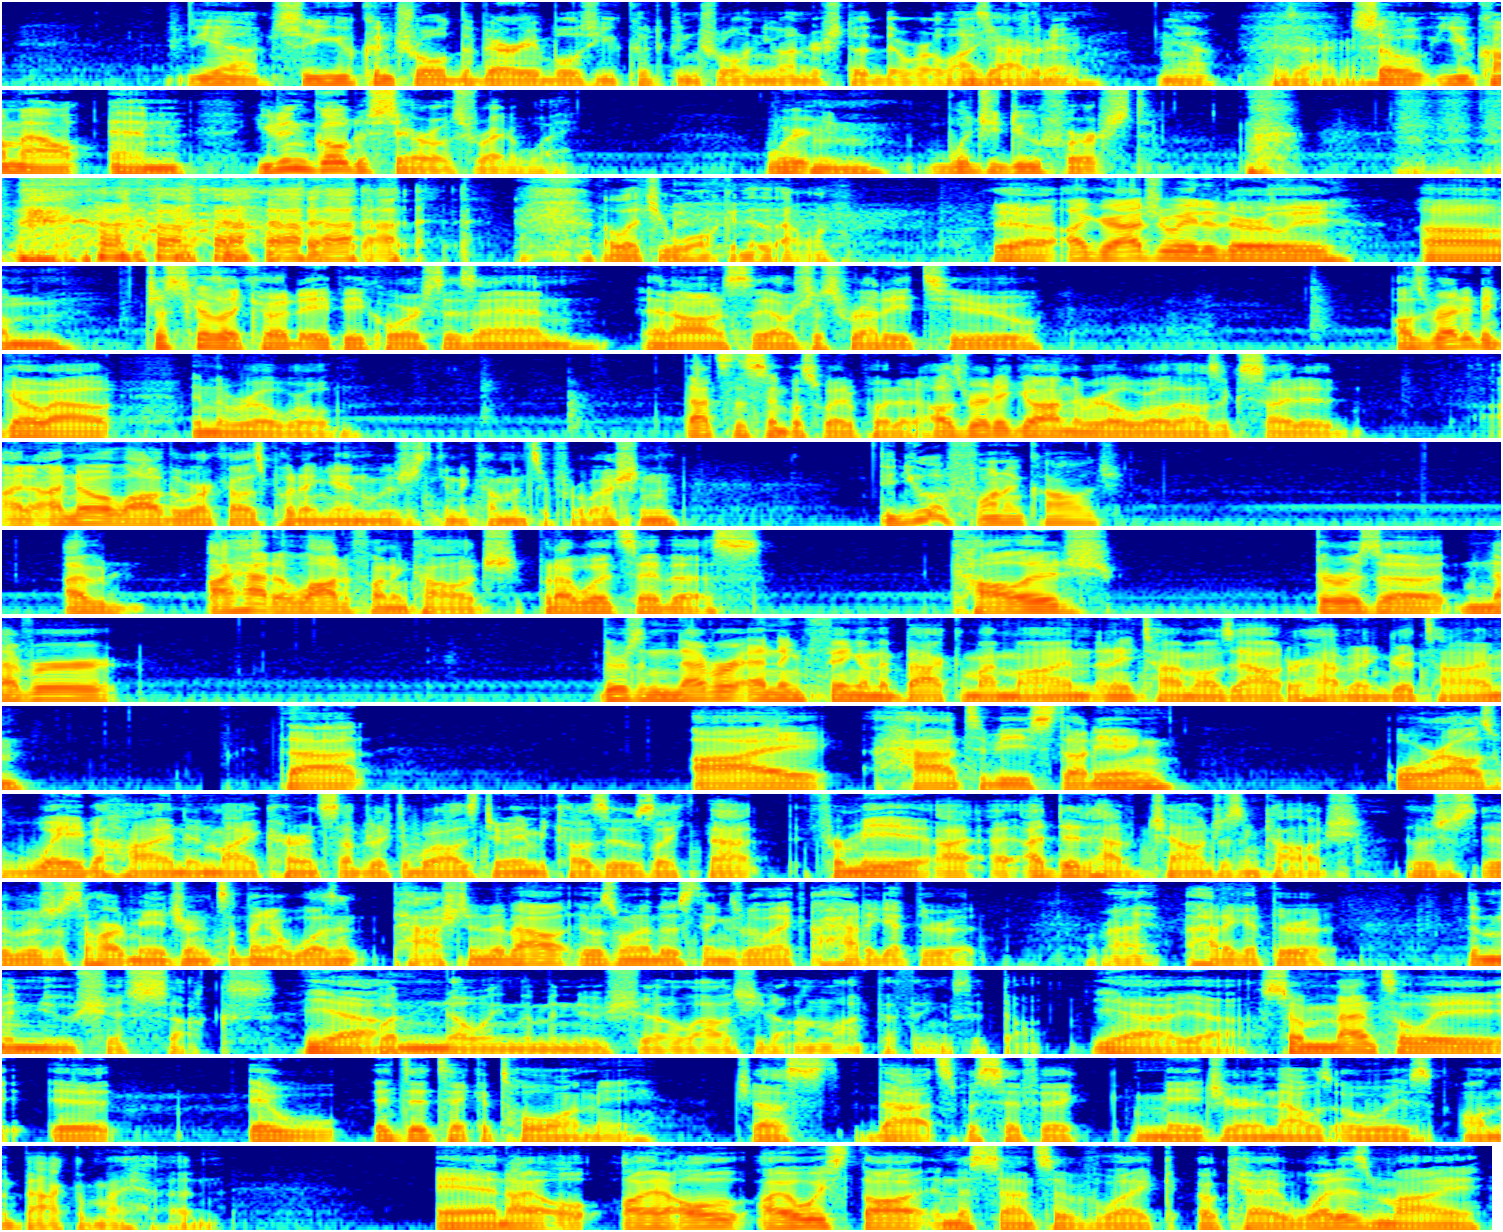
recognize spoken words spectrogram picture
Yeah. So you controlled the variables you could control, and you understood there were a lot Exactly. you couldn't. Yeah. Exactly. So you come out and you didn't go to Saros right away. Where what'd you do first? I'll let you walk into that one. Yeah, I graduated early, um, just because I could AP courses and and honestly, I was just ready to. I was ready to go out in the real world. That's the simplest way to put it. I was ready to go out in the real world. I was excited. I, I know a lot of the work I was putting in was just going to come into fruition. Did you have fun in college? I would. I had a lot of fun in college, but I would say this: college, there was a never. There's a never-ending thing in the back of my mind anytime I was out or having a good time, that I had to be studying, or I was way behind in my current subject of what I was doing because it was like that. For me, I I did have challenges in college. It was just it was just a hard major and something I wasn't passionate about. It was one of those things where like I had to get through it. Right. I had to get through it. The minutia sucks. Yeah. But knowing the minutia allows you to unlock the things that don't. Yeah, yeah. So mentally, it it it did take a toll on me. Just that specific major, and that was always on the back of my head. And I I I always thought in the sense of like, okay, what is my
